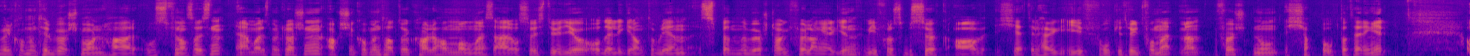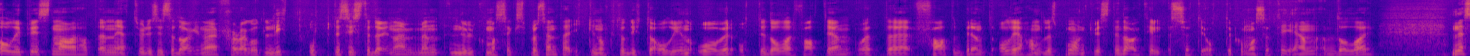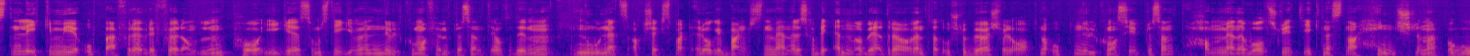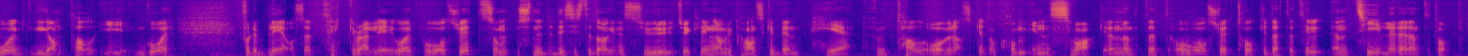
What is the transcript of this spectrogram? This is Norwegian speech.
Velkommen til Børsmorgen her hos Finansavisen. Jeg er Marius Mørk Larsen. Aksjekommentator Karl Johan Molnes er også i studio, og det ligger an til å bli en spennende børsdag før langhelgen. Vi får også besøk av Kjetil Haug i Folketrygdfondet. Men først noen kjappe oppdateringer. Oljeprisen har hatt en nedtur de siste dagene, før det har gått litt opp det siste døgnet. Men 0,6% er ikke nok til å dytte oljen over 80 dollar fat igjen. Og et eh, fat brentolje handles på morgenkvisten i dag til 78,71 dollar. Nesten like mye opp er for øvrig førhandelen på IG, som stiger med 0,5% i åttetiden. Nordnetts aksjeekspert Roger Berntsen mener det skal bli enda bedre, og venter at Oslo Børs vil åpne opp 0,7% Han mener Wall Street gikk nesten av hengslene på gode giganttall i går. For det ble også et tech-rally i går på Wall Street som snudde de siste dagenes sure utvikling. Amerikanske BNP-tall overrasket og kom inn svakere enn ventet, og Wall Street tolket dette til en tidligere rentetopp.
